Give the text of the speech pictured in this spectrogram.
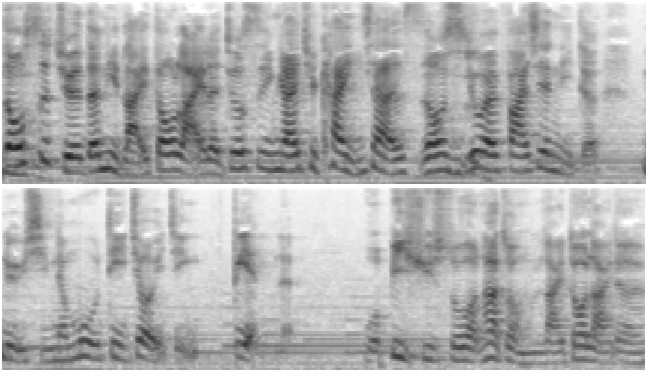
都是觉得你来都来了，嗯、就是应该去看一下的时候，你就会发现你的旅行的目的就已经变了。我必须说，那种来都来了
